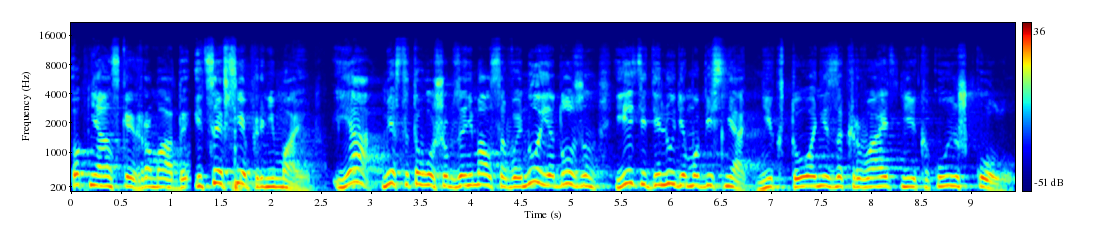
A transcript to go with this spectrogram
Окнянської громади. І це всі приймають. Я, вместо того, щоб займався війною, я должен їздити і людям об'ясняти, ніхто не закриває ніяку школу.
